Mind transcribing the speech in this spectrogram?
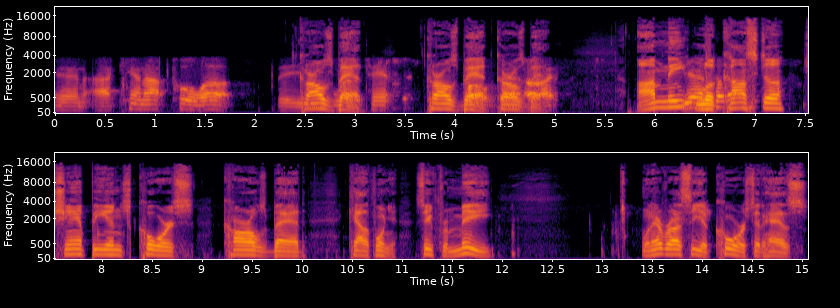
And I cannot pull up the Carlsbad. Carlsbad. Oh, Carlsbad. Right. Omni Yeah, La so Costa Champions Course, Carlsbad, California. See, for me, whenever I see a course that has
